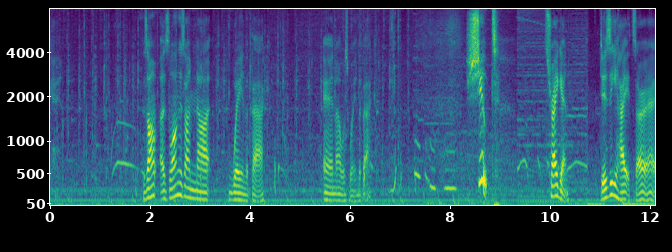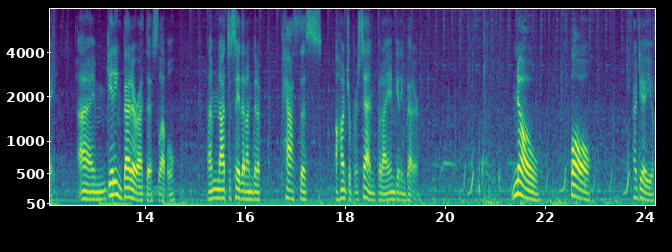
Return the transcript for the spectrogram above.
Okay. As long, as long as I'm not way in the back. And I was way in the back. Shoot! Let's try again. Dizzy Heights, alright. I'm getting better at this level. I'm not to say that I'm gonna pass this 100%, but I am getting better. No! Ball! How dare you?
